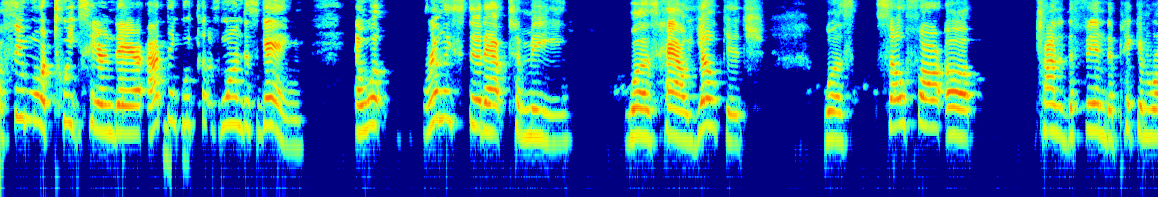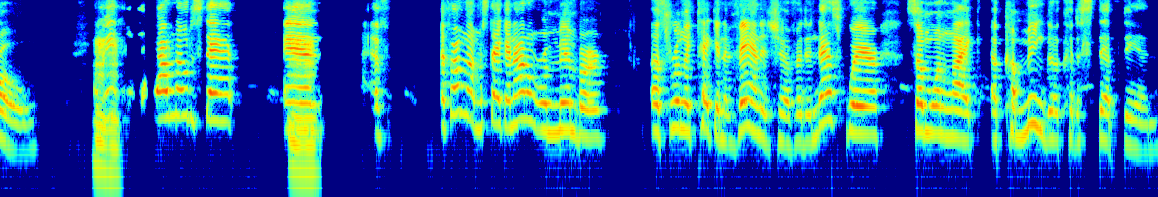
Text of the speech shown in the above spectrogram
a few more tweaks here and there. I think we could have won this game. And what really stood out to me was how Jokic was so far up trying to defend the pick and roll. I mean, mm-hmm. y'all noticed that? And mm-hmm. If I'm not mistaken, I don't remember us really taking advantage of it. And that's where someone like a Kuminga could have stepped in.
